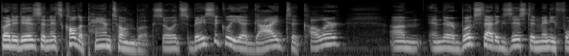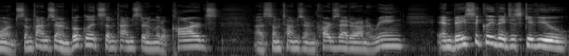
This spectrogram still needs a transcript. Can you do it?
but it is, and it's called a Pantone book. So it's basically a guide to color um, and there are books that exist in many forms. Sometimes they're in booklets, sometimes they're in little cards, uh, sometimes they're in cards that are on a ring. And basically, they just give you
